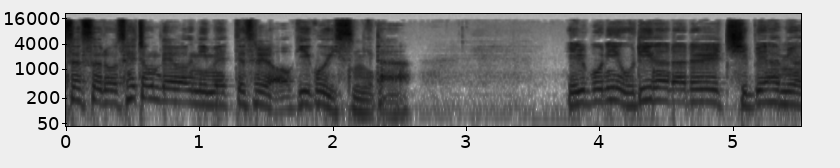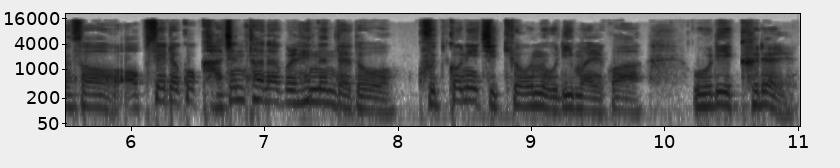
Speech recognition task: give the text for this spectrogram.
스스로 세종대왕님의 뜻을 어기고 있습니다. 일본이 우리나라를 지배하면서 없애려고 가진 탄압을 했는데도 굳건히 지켜온 우리말과 우리 글을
